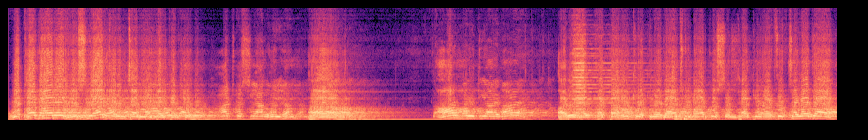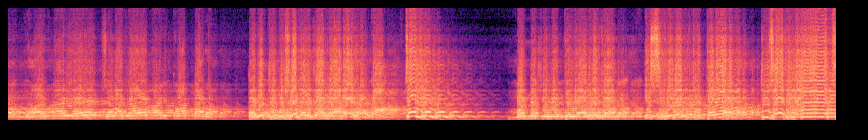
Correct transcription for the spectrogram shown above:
वफादार और होशियार कर्मचारी दिखाई पड़ते हो। आज का सियार हम हाँ। हाँ हार आए भाई। अरे मैं कहता हूँ कि अपने राजकुमार को समझा के यहाँ से चला जा। नहीं है चला जाओ ना नहीं काट डालो। अरे तू मुझे ललकार रहा है। चल। मरने के लिए तैयार हो जा। इस हिरण की तरह तुझे भी आज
